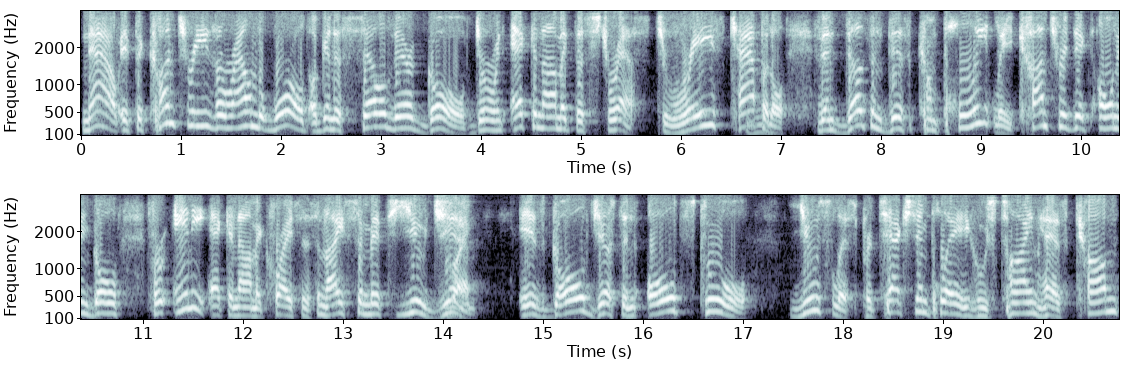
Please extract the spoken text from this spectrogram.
Now, if the countries around the world are going to sell their gold during economic distress to raise capital, mm-hmm. then doesn't this completely contradict owning gold for any economic crisis? And I submit to you, Jim, right. is gold just an old school, useless protection play whose time has come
